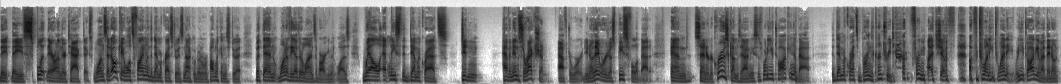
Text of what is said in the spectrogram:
They, they split there on their tactics. One said, okay, well, it's fine when the Democrats do it. It's not good when Republicans do it. But then one of the other lines of argument was, well, at least the Democrats didn't have an insurrection afterward. You know, they were just peaceful about it. And Senator Cruz comes out and he says, What are you talking about? The Democrats burned the country down for much of, of 2020. What are you talking about? They don't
